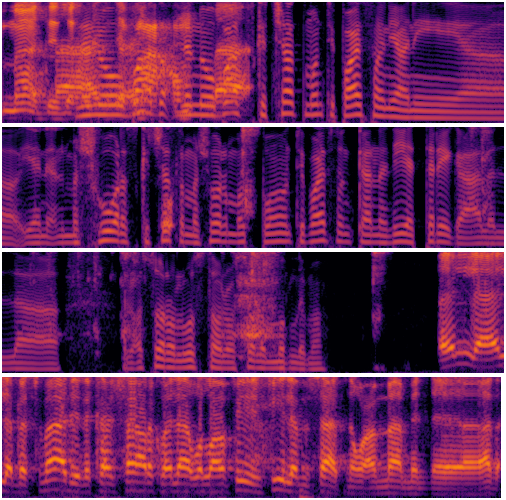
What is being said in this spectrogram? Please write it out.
ما أدري لأنه أدري بعض. لأنه بعض سكتشات Monty Python يعني آه يعني المشهوره السكتشات المشهورة Mont- Monty Python كانت هي التريقه على ال- العصور الوسطى والعصور المظلمة. الا إلا بس ما أدري إذا كان شارك ولا لا. والله في في لمسات نوعا ما من آه، هذا.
